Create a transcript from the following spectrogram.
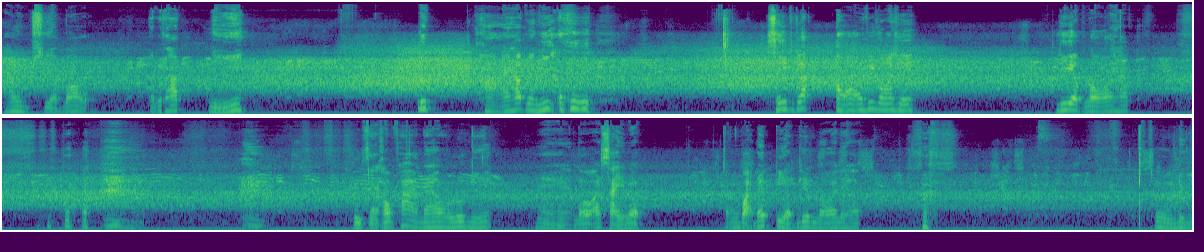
เอาเสียบเบ้าแล้วพุทัศหนีลึกหายครับอย่างนี้โอ้โหเซฟอีกละเอาเอาวิ่งออกมาเฉยเรียบร้อยครับฝึกใส่เข้าพลาดนะครับลูกนี้เราอาศัยแบบ จังหวะได้เปรียบเรียบร้อยเลยครับ โอ้หนึ่ง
